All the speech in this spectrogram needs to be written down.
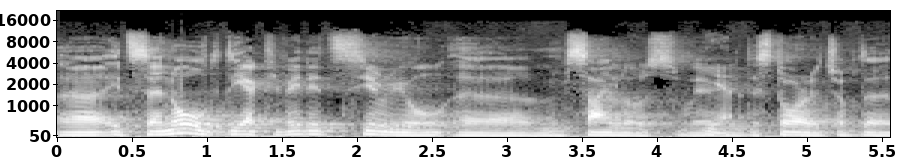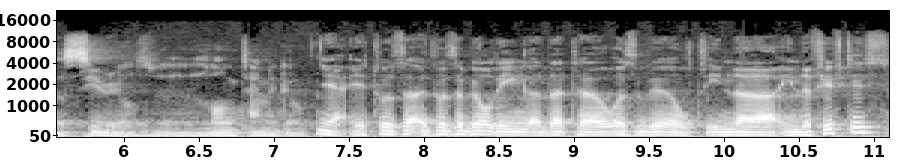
Uh, it's an old deactivated cereal um, silos where Yeah. the storage of the cereals a long time ago. Yeah, it was it was a building that uh, was built in the in the 50s.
